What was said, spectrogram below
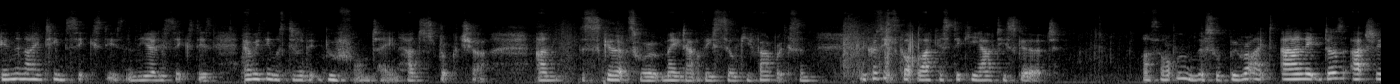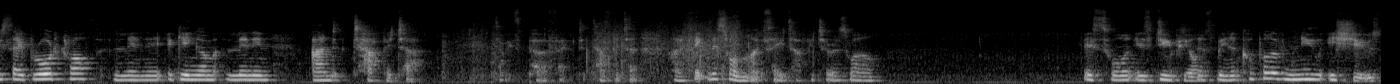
in the 1960s, in the early 60s, everything was still a bit bouffontaine, had structure, and the skirts were made out of these silky fabrics. And because it's got like a sticky outy skirt, I thought, hmm, this would be right. And it does actually say broadcloth, linen, gingham, linen and taffeta. So it's perfect, taffeta. I think this one might say taffeta as well. This one is Dupion. There's been a couple of new issues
